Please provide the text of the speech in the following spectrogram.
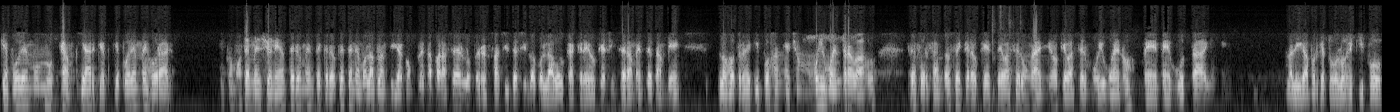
qué podemos cambiar, qué, qué pueden mejorar y como te mencioné anteriormente, creo que tenemos la plantilla completa para hacerlo, pero es fácil decirlo con la boca. Creo que sinceramente también los otros equipos han hecho muy buen trabajo reforzándose. Creo que este va a ser un año que va a ser muy bueno. Me, me gusta la liga porque todos los equipos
